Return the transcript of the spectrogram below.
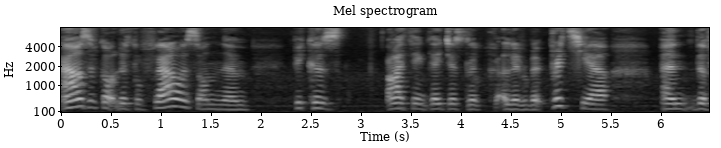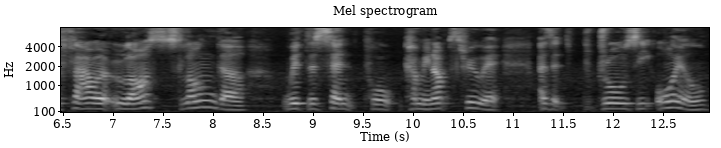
Ours have got little flowers on them because I think they just look a little bit prettier and the flower lasts longer with the scent coming up through it as it draws the oil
